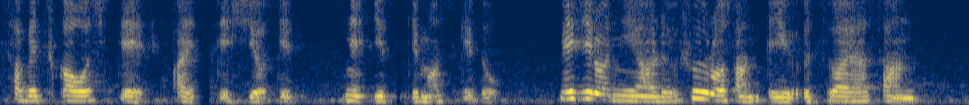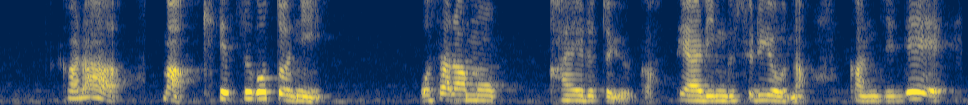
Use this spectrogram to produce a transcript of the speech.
差別化をしてあえてしようってね言ってますけど目白にあるフーロさんっていう器屋さんからまあ季節ごとにお皿も変えるというかペアリングするような感じで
